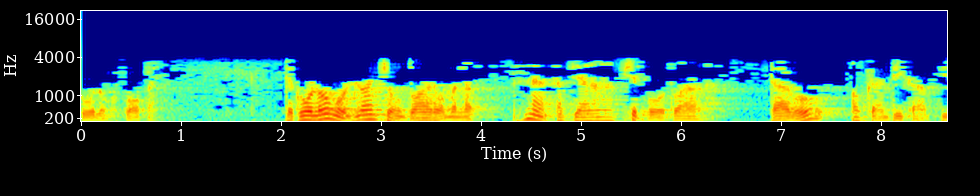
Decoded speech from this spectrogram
ကိုယ်လုံးအပေါ်ပိုင်းတကိုယ်လုံးကိုလွှမ်းခြုံသွားတော့မလောက်နှံ့အပြားဖြစ်ပေါ်သွားဒါကိုအောက်ကန္တိကပီ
